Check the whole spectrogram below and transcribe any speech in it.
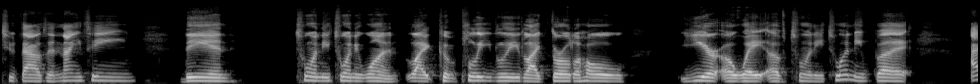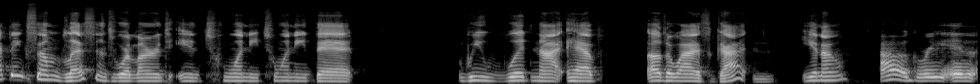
2019 then 2021 like completely like throw the whole year away of 2020 but i think some lessons were learned in 2020 that we would not have otherwise gotten, you know? I agree. And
